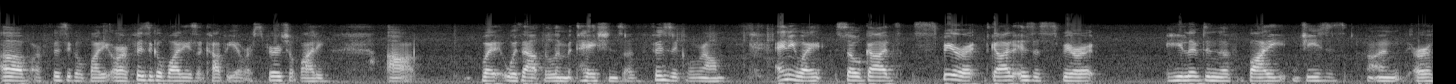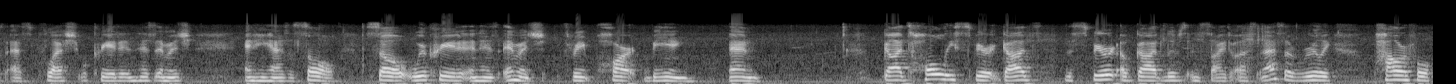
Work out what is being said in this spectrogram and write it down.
of our physical body or our physical body is a copy of our spiritual body uh, but without the limitations of the physical realm. Anyway so god's spirit god is a spirit. He lived in the body jesus on earth as flesh were created in his image and he has a soul. So we're created in his image three part being. And god's holy spirit god's the Spirit of God lives inside of us. And that's a really powerful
